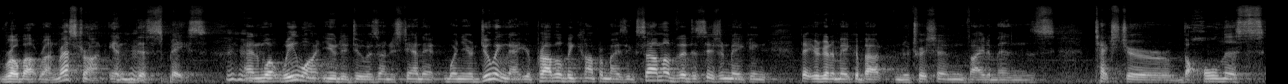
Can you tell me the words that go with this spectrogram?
robot run restaurant in Mm-hmm. this space. And what we want you to do is understand that when you're doing that, you're probably compromising some of the decision making that you're going to make about nutrition, vitamins, texture, the wholeness,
